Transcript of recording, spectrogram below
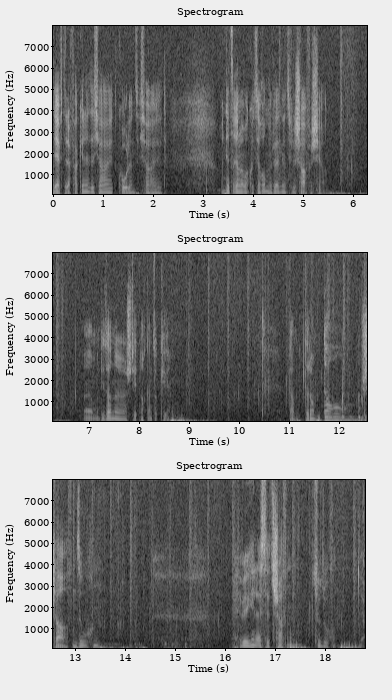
Die Hälfte der Fackeln in Sicherheit, Kohle in Sicherheit. Und jetzt rennen wir mal kurz herum und werden ganz viele Schafe scheren. Ähm, und die Sonne steht noch ganz okay. Dum, dum, dum, Schafen suchen. Wir gehen es jetzt schaffen, zu suchen. Ja.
